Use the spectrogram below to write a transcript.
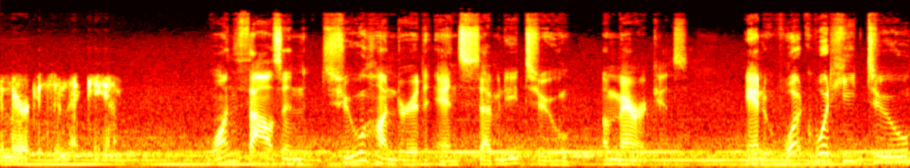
Americans in that camp. 1,272 Americans. And what would he do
